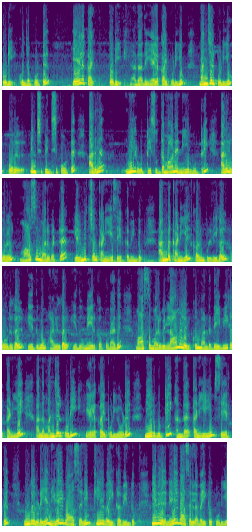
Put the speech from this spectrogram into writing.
பொடி கொஞ்சம் போட்டு ஏலக்காய் பொடி அதாவது ஏலக்காய் பொடியும் மஞ்சள் பொடியும் ஒரு பிஞ்சு பிஞ்சு போட்டு அதில் நீர் ஊற்றி சுத்தமான நீர் ஊற்றி அதில் ஒரு மாசு மறுவற்ற எலுமிச்சம் கனியை சேர்க்க வேண்டும். அந்த கனியில் கரும்புள்ளிகள் கோடுகள் எதுவும் அழுகல் எதுவுமே இருக்கக்கூடாது. மாசு மறுவில்லாமல் இருக்கும் அந்த தெய்வீக கனியை அந்த மஞ்சள் பொடி ஏலக்காய் பொடியோடு நீர் ஊற்றி அந்த கனியையும் சேர்த்து உங்களுடைய நிலைவாசலின் கீழ் வைக்க வேண்டும். இது நிலைவாசலில் வைக்கக்கூடிய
